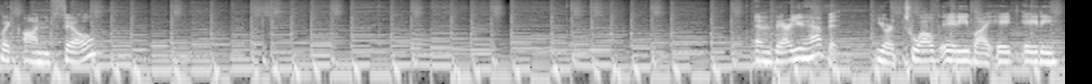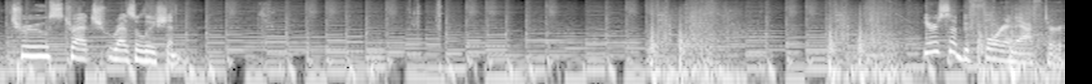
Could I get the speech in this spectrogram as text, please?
Click on fill And there you have it, your 1280 by 880 true stretch resolution. Here's a before and after.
